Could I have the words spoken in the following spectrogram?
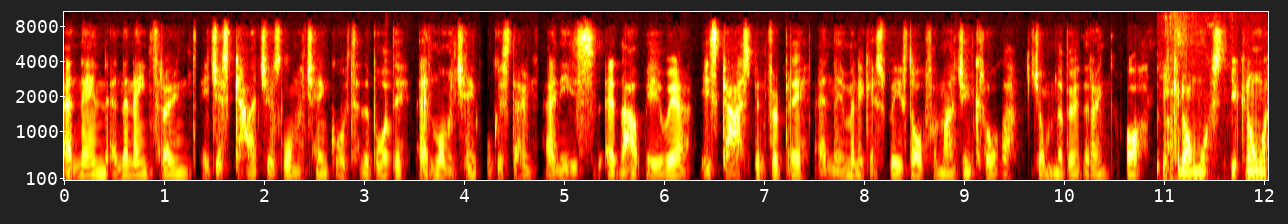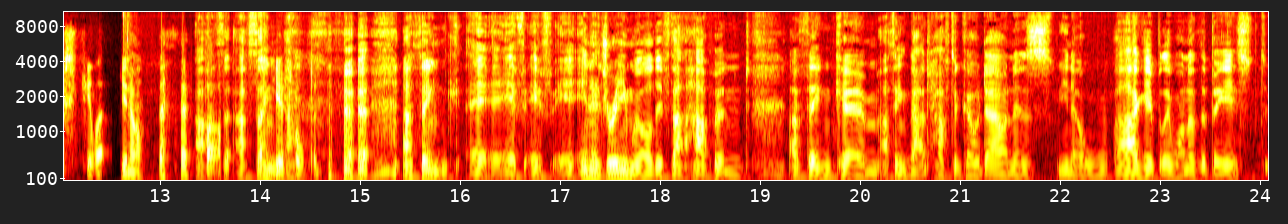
and then in the ninth round, he just catches Lomachenko to the body, and Lomachenko goes down, and he's at that way where he's gasping for breath, and then when it gets waved off, imagine Crolla jumping about the ring. Oh, you can almost you can almost feel it, you know. I, th- I, think here's hoping. I think if if in a dream world, if that happened, I think um, I think that'd have to go down as you know arguably one of the biggest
